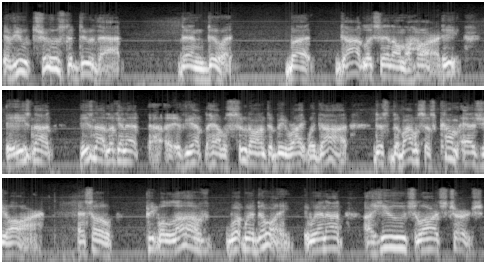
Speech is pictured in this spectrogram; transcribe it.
if you choose to do that, then do it. But God looks in on the heart. He he's not he's not looking at uh, if you have to have a suit on to be right with God. This the Bible says, "Come as you are," and so people love what we're doing. We're not a huge, large church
